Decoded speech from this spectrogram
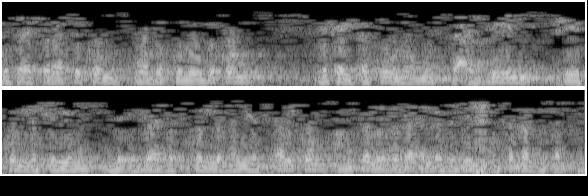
بذاكرتكم وبقلوبكم لكي تكونوا مستعدين في كل حين لإجابة كل من يسألكم. عن سر الغذاء الذي فيه. من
